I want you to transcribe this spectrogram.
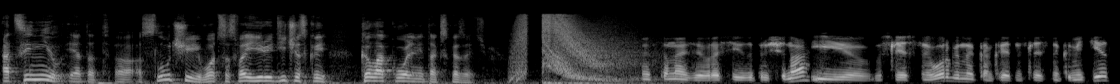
оценил этот э, случай вот со своей юридической колокольни, так сказать. Эвтаназия в России запрещена, и следственные органы, конкретно Следственный комитет,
